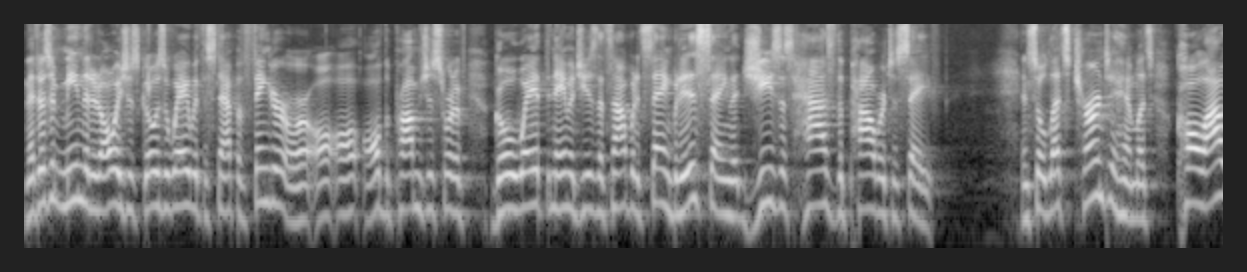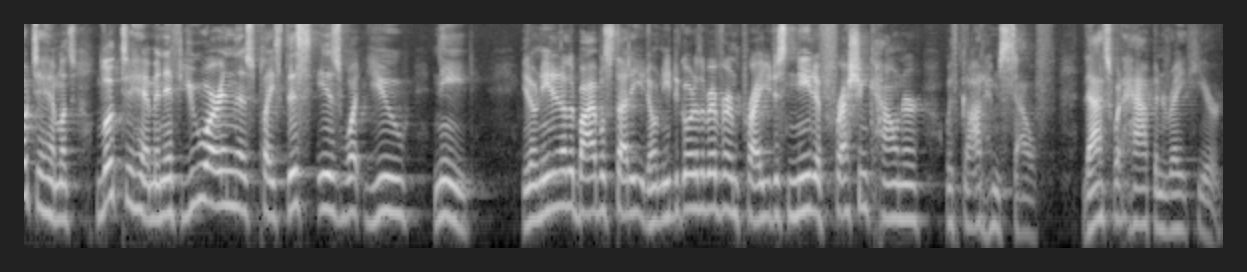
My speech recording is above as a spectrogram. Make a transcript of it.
And that doesn't mean that it always just goes away with the snap of a finger or all, all, all, the problems just sort of go away at the name of Jesus. That's not what it's saying, but it is saying that Jesus has the power to save. And so let's turn to him. Let's call out to him. Let's look to him. And if you are in this place, this is what you need. You don't need another Bible study. You don't need to go to the river and pray. You just need a fresh encounter with God himself. That's what happened right here.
